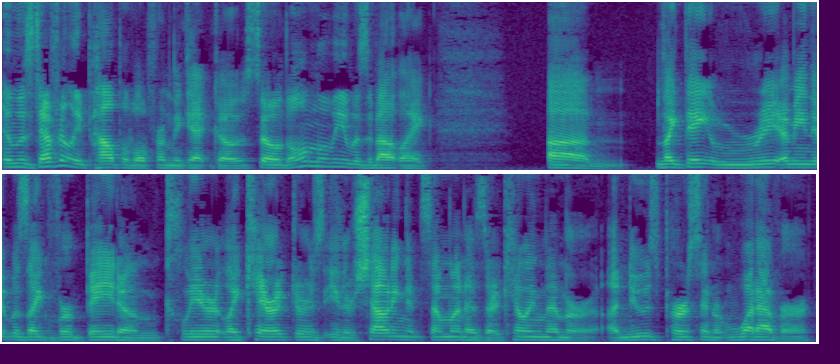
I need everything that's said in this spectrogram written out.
it was definitely palpable from the get go. So the whole movie was about like, um, like they re i mean it was like verbatim clear like characters either shouting at someone as they're killing them or a news person or whatever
